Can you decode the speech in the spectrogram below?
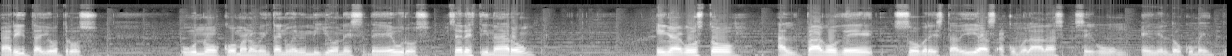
Arita y otros 1,99 millones de euros se destinaron en agosto al pago de sobreestadías acumuladas según en el documento.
